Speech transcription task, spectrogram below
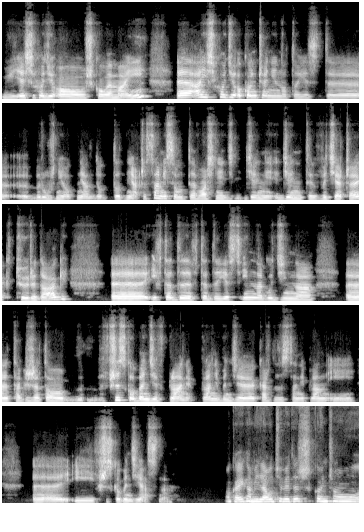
jeśli chodzi o szkołę Mai, e, a jeśli chodzi o kończenie, no to jest e, różnie od dnia do, do dnia. Czasami są te właśnie dzień, dzień tych wycieczek, Turdag, e, i wtedy, wtedy jest inna godzina, także to wszystko będzie w planie. W planie będzie, każdy dostanie plan i E, i wszystko będzie jasne. Okej, okay, Kamila, u Ciebie też kończą,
